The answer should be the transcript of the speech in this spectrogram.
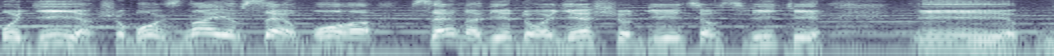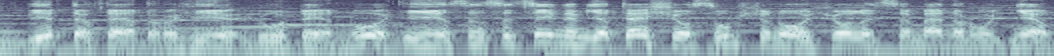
подіях, що Бог знає все, у Бога все на відео є, що діється в світі. І вірте в те, дорогі люди. Ну і сенсаційним є те, що Сумщину очолить Семен Руднєв,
